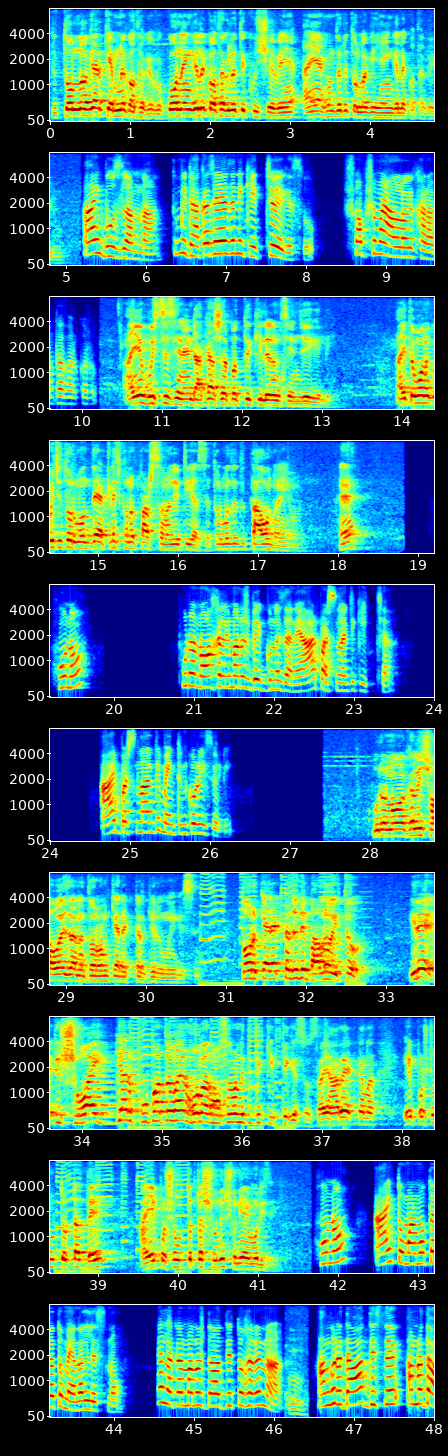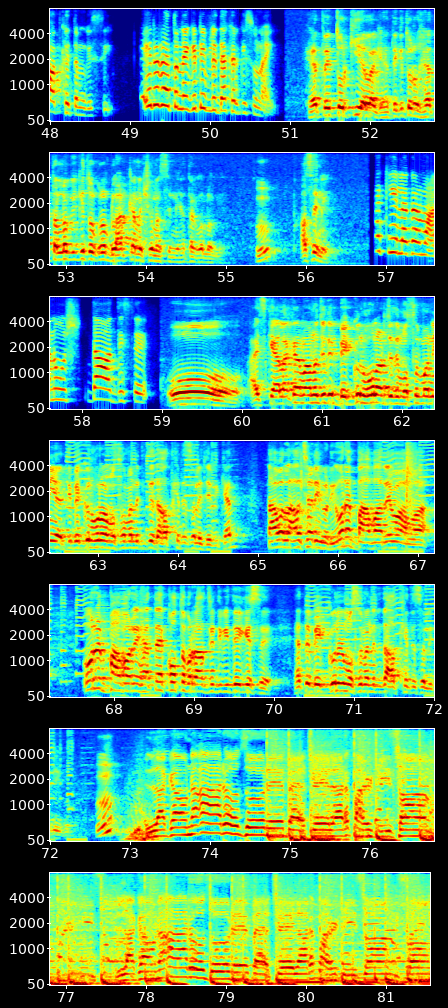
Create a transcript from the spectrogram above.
তো তোর লগে আর কেমনে কথা কইব? কোন অ্যাঙ্গেলে কথা কইলে তুই খুশি হবে? আমি এখন ধরে তোর লগে অ্যাঙ্গেলে কথা কইব। আই বুঝলাম না। তুমি ঢাকা যাইয়া জানি কেচ্চ হয়ে গেছো। সব সময় আমার লগে খারাপ ব্যবহার করো। আমিও বুঝতেছি না ঢাকা আসার পর তুই কিলেরম চেঞ্জ হয়ে গেলি। আমি তো মনে করছি তোর মধ্যে অ্যাটলিস্ট কোনো পার্সোনালিটি আছে। তোর মধ্যে তো তাও নাই হ্যাঁ? শুনো পুরো নোয়াখালীর মানুষ বেগুনে জানে আর পার্সোনালিটি কি ইচ্ছা? আই পার্সোনালিটি মেনটেন করেই চলি। পুরো নোয়াখালী সবাই জানে তোর ক্যারেক্টার কিরম হয়ে গেছে। তোর ক্যারেক্টার যদি ভালো হইতো ইরে তুই সোয়াইগার ফুফাতো ভাইয়ের হোলার মুসলমানের তুই কীর্তি গেছো? তাই আরে একখানা এই প্রশ্ন উত্তরটা দে। আমি এই প্রশ্ন উত্তরটা শুনি শুনি আমি মরি যাই। শুনো আই তোমার মতো এত ম্যানারলেস ন এলাকার মানুষ দাওয়াত দিতে হারে না। আঙ্গুরে দাওয়াত দিছে আমরা দাওয়াত খাইতাম গেছি। এটার এত নেগেটিভলি দেখার কিছু নাই। হেতে তোর কি লাগে? হেতে কি তোর হেতার লগে কি তোর কোনো ব্লাড কানেকশন আছে নি হেতাগো লগে? হুম? আছে নি? একই এলাকার মানুষ দাওয়াত দিছে। ও আজকে এলাকার মানুষ যদি বেগুন হোলার যদি মুসলমান হয় তুই বেগুন হোলার মুসলমানের তুই দাওয়াত খেতে চলে যাবি কেন? তা আবার লাল শাড়ি করি ওরে বাবা রে বাবা। ওরে বাবা রে হাতে কতবার রাজনীতিবিদ হয়ে গেছে। হাতে বেগুনের মুসলমানের দাওয়াত খেতে চলে যাবি। হুম? লাগাও না আরও জোরে ব্যাচেলার পার্টি সং লাগাও না আরও জোরে ব্যাচেলার পার্টি সং সং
